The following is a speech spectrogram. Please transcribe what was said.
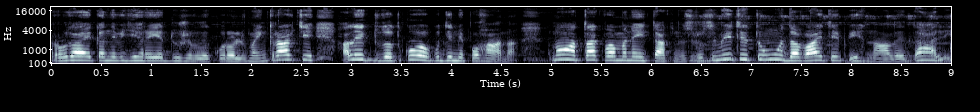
руда, яка не відіграє дуже велику роль в Майнкрафті, але як додаткова буде непогана. Ну а так вам мене і так не зрозуміти, тому давайте пігнали далі.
